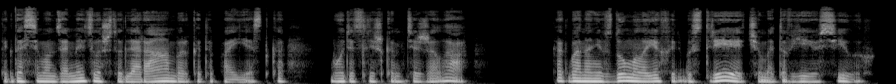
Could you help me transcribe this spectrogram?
Тогда Симон заметил, что для Рамберг эта поездка — будет слишком тяжела, как бы она ни вздумала ехать быстрее, чем это в ее силах.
